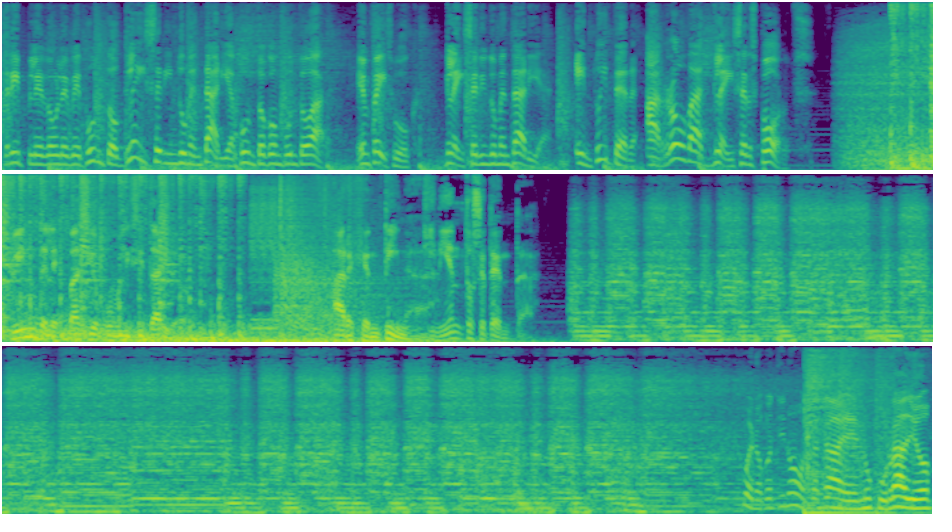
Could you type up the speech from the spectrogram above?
www.glazerindumentaria.com.ar En Facebook, Glazer Indumentaria. En Twitter, arroba Glazer Sports. Fin del espacio publicitario. Argentina 570. Bueno, continuamos acá en UCU Radio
